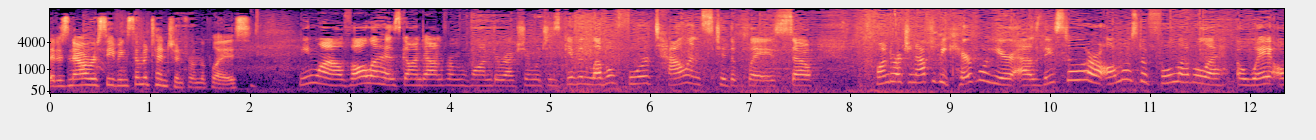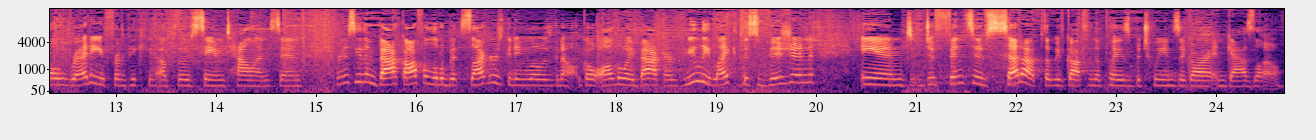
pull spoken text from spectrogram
that is now receiving some attention from the PLEYZ. Meanwhile, Valla has gone down from Juan Direction, which has given level 4 talents to the PLEYZ. So Juan Direction have to be careful here as they still are almost a full level away already from picking up those same talents. And we're going to see them back off a little bit. Slacker's getting low is going to go all the way back. I really like this vision and defensive setup that we've got from the PLEYZ between Zagara and Gazlowe.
